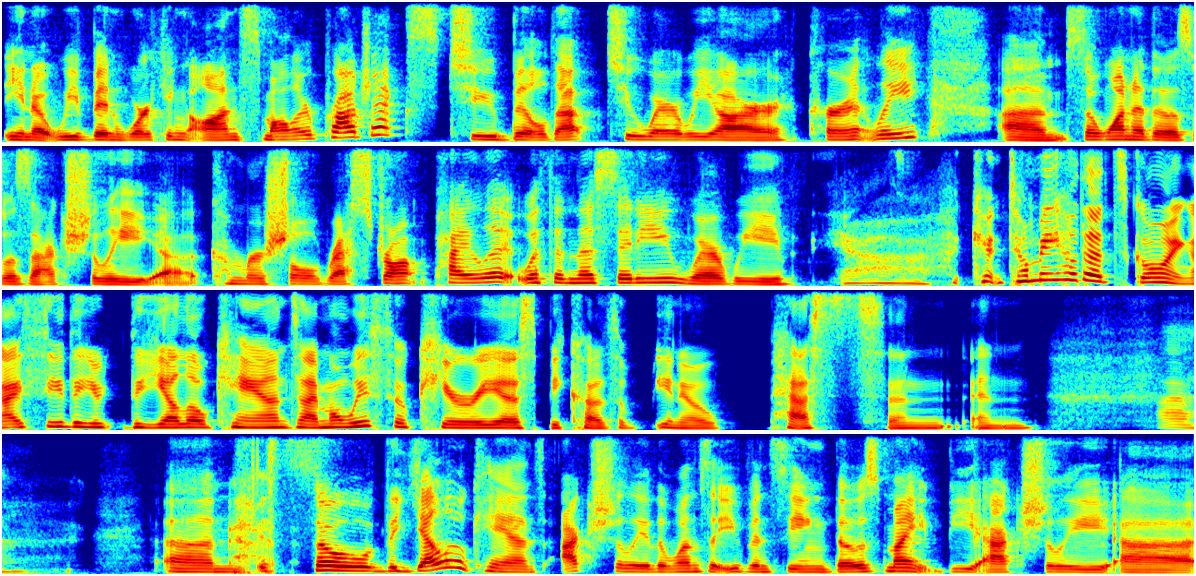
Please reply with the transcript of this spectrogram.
you know we've been working on smaller projects to build up to where we are currently. Um, so one of those was actually a commercial restaurant pilot within the city where we yeah. Can, tell me how that's going. I see the the yellow cans. I'm always so curious because of you know pests and and uh, um, so the yellow cans, actually, the ones that you've been seeing, those might be actually uh,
